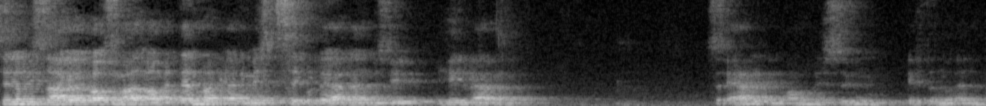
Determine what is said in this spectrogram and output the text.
Selvom vi snakker også meget om, at Danmark er det mest sekulære land måske i hele verden, så er det en åndelig søgning efter noget andet.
